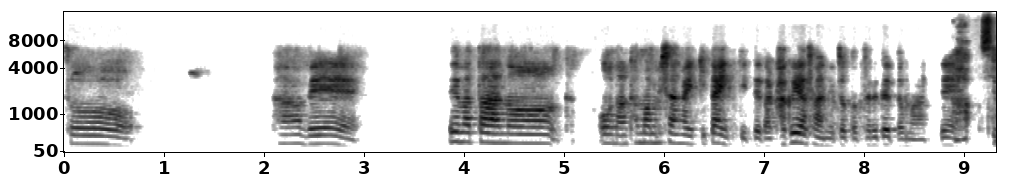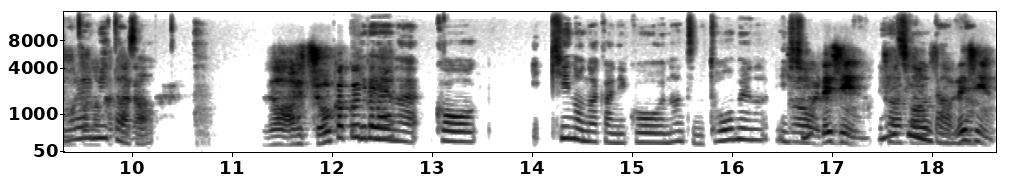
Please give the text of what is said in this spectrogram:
そう。食べ。でまたあのオーナーたまみさんが行きたいって言ってた家具屋さんにちょっと連れてってもらって。あ地それ元の方が。うわあれ超かっこよ綺くない？こうい木の中にこうなんつうの透明な石？そうレジン。レジンそうそうレジン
